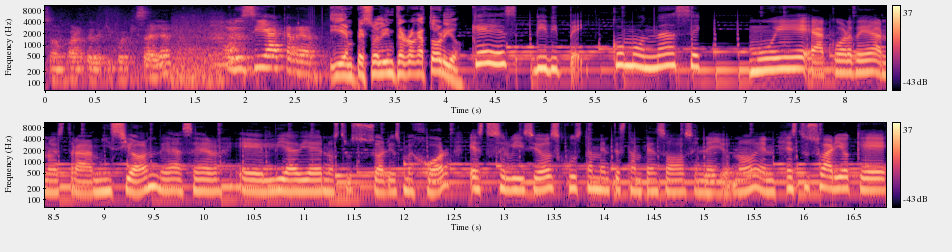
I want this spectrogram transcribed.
Son parte del equipo de Quisaya. Lucía Carrero. Y empezó el interrogatorio. ¿Qué es Didi Pay? ¿Cómo nace? Muy acorde a nuestra misión de hacer el día a día de nuestros usuarios mejor. Estos servicios justamente están pensados en ello, ¿no? En este usuario que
